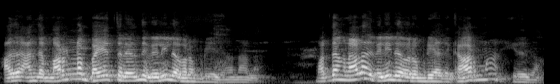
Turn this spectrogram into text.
அது அந்த மரண பயத்திலேருந்து வெளியில் வர முடியாது அதனால் மற்றவங்களால அது வெளியில் வர முடியாது காரணம் இதுதான்.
